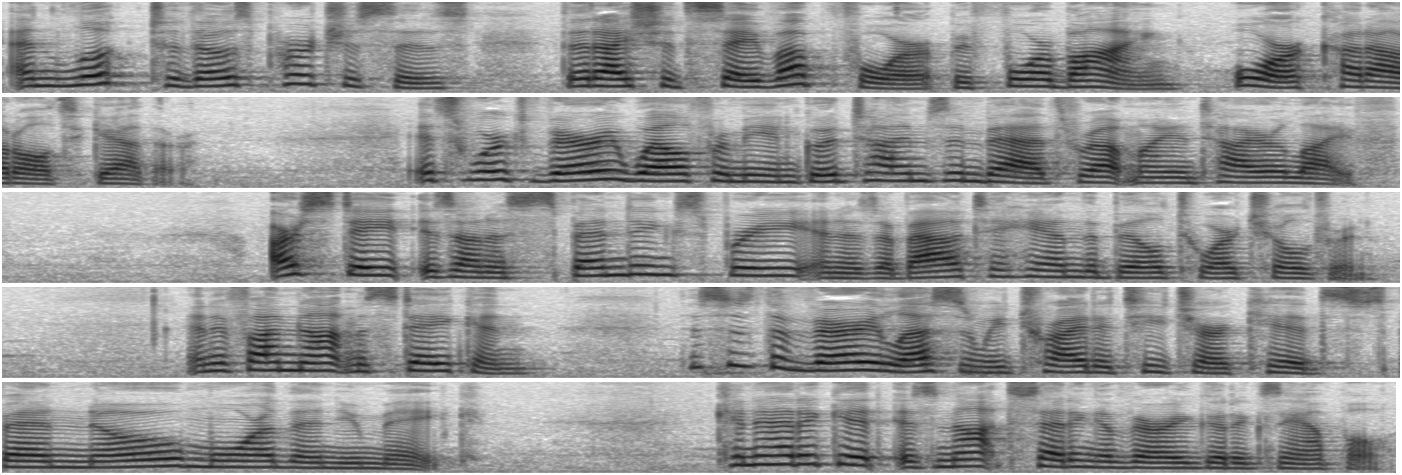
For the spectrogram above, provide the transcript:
and look to those purchases that I should save up for before buying or cut out altogether. It's worked very well for me in good times and bad throughout my entire life. Our state is on a spending spree and is about to hand the bill to our children. And if I'm not mistaken, This is the very lesson we try to teach our kids spend no more than you make. Connecticut is not setting a very good example.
